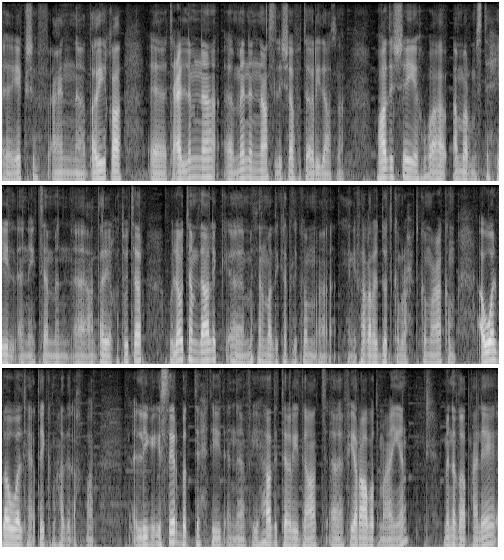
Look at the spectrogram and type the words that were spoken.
يكشف عن طريقة تعلمنا من الناس اللي شافوا تغريداتنا. وهذا الشيء هو أمر مستحيل أن يتم آه، عن طريق تويتر. ولو تم ذلك آه، مثل ما ذكرت لكم آه، يعني فقرة دوت كوم راح تكون معاكم أول بأول تعطيكم هذه الأخبار. اللي يصير بالتحديد أن في هذه التغريدات في رابط معين. من نضغط عليه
